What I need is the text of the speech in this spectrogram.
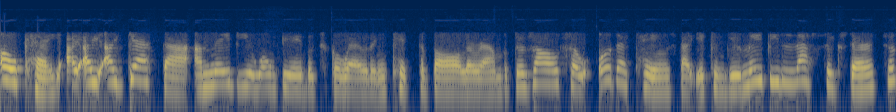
Okay, I, I, I get that, and maybe you won't be able to go out and kick the ball around, but there's also other things that you can do, maybe less exertive,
